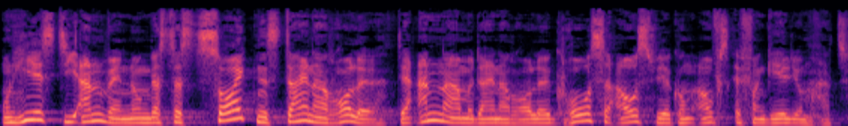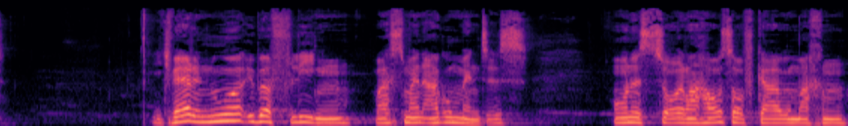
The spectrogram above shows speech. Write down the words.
Und hier ist die Anwendung, dass das Zeugnis deiner Rolle, der Annahme deiner Rolle, große Auswirkungen aufs Evangelium hat. Ich werde nur überfliegen, was mein Argument ist, ohne es zu eurer Hausaufgabe machen,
